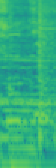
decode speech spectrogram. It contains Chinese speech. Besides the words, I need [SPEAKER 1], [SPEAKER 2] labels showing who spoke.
[SPEAKER 1] 是天。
